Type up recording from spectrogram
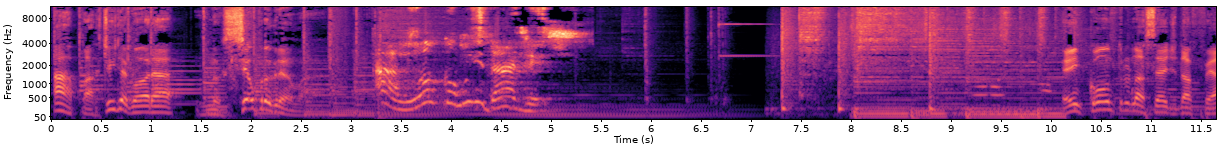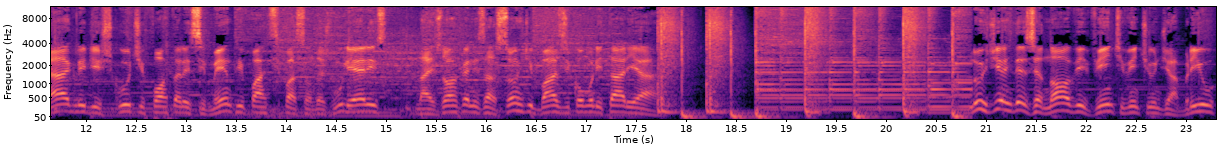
A partir de agora, no seu programa. Alô, comunidade! Encontro na sede da FEAGLE discute fortalecimento e participação das mulheres nas organizações de base comunitária. Nos dias 19, 20 e 21 de abril,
